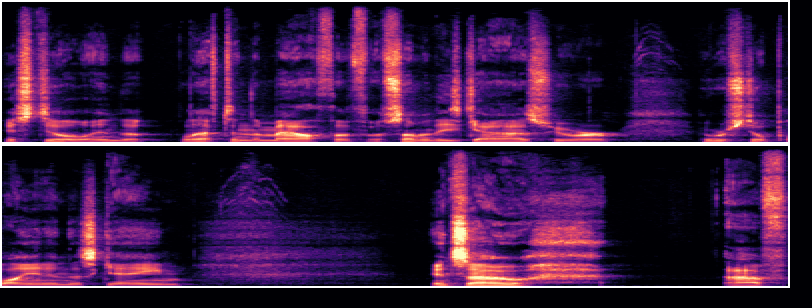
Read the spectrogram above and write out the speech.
is still in the left in the mouth of, of some of these guys who are who are still playing in this game, and so I've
